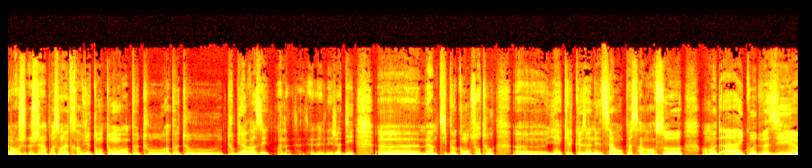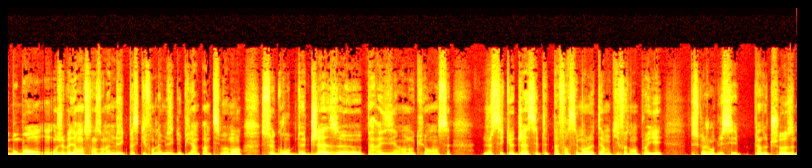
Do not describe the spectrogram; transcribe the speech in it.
alors j'ai l'impression d'être un vieux tonton un peu tout, un peu tout, tout bien rasé. Voilà, ça, l'a déjà dit. Euh, mais un petit peu con surtout. Euh, il y a quelques années de ça, on passe un morceau en mode ah écoute vas-y. Bon bon, on, on- je vais pas dire en sens dans la musique parce qu'ils font de la musique depuis un, petit moment. Ce groupe de jazz parisien en l'occurrence. Je sais que jazz c'est peut-être pas forcément le terme qu'il faudra employer parce qu'aujourd'hui c'est plein d'autres choses.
